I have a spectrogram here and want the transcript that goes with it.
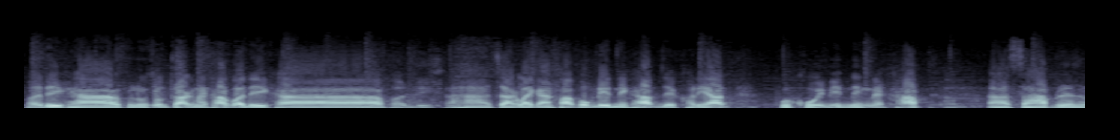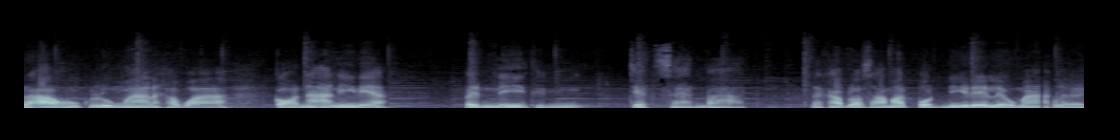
สวัสดีครับ คุณลุงสมศักดิ์นะครับ สวัสดีครับสวัสดีครับอ่าจากรายการฟ้าปกดินนะครับ เดี๋ยวขออนุญาตพูดคุยนิดนึงนะครับครับอ่าทราบเรื่องราวของคุณลุงมานะครับว่าก่อนหน้านี้เนี่ยเป็นหนี้ถึง 7 0 0 0 0 0 บาทนะครับแล้วสามารถปลดหนี้ได้เร็วมากเลย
